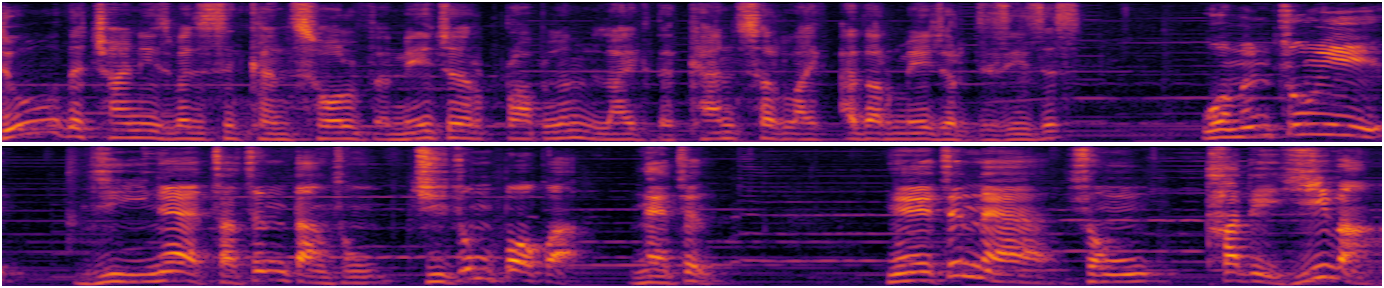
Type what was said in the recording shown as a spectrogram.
do the Chinese medicine can solve a major problem like the cancer, like other major diseases? 我们中医疑难杂症当中，其中包括癌症。癌症呢，从它的预防，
